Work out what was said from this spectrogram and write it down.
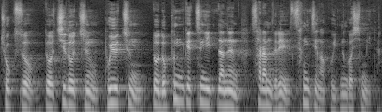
족속 또 지도층, 부유층 또 높은 계층이 있다는 사람들이 상징하고 있는 것입니다.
